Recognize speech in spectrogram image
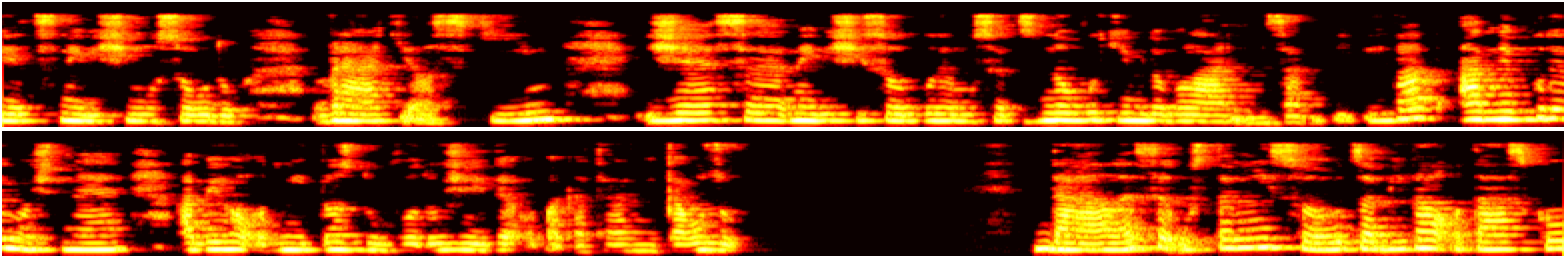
věc nejvyššímu soudu vrátil s tím, že se nejvyšší soud bude muset znovu tím dovoláním zabývat a nebude možné, aby ho odmítl z důvodu, že jde o bagatelní kauzu. Dále se ústavní soud zabýval otázkou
